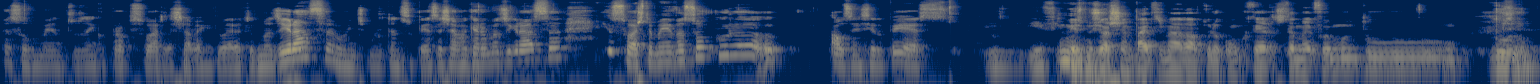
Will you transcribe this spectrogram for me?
passou momentos em que o próprio Soares achava que aquilo era tudo uma desgraça, muitos militantes do PS achavam que era uma desgraça, e o Soares também avançou por uh, ausência do PS. E, enfim, mesmo Jorge Sampaio, a determinada altura com Guterres, também foi muito duro.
